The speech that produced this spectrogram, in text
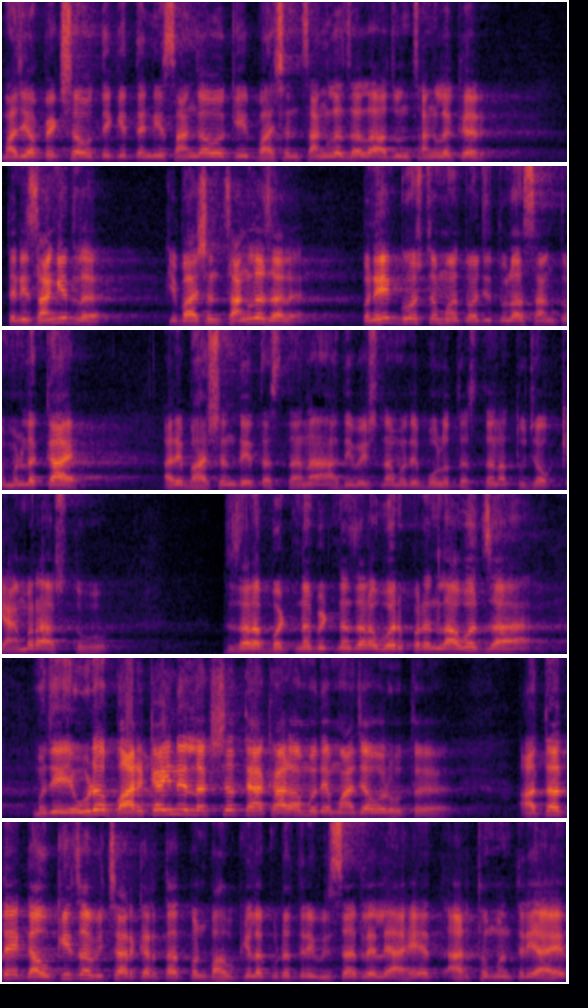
माझी अपेक्षा होती की त्यांनी सांगावं की भाषण चांगलं झालं अजून चांगलं कर. त्यांनी सांगितलं की भाषण चांगलं झालं पण एक गोष्ट महत्त्वाची तुला सांगतो. म्हणलं काय? अरे भाषण देत असताना अधिवेशनामध्ये बोलत असताना तुझ्यावर कॅमेरा असतो जरा बटणं बिटणं जरा वरपर्यंत लावत जा. म्हणजे एवढं बारकाईने लक्ष त्या काळामध्ये माझ्यावर होतं. आता ते गावकीचा विचार करतात पण भावकीला कुठंतरी विसरलेले आहेत अर्थमंत्री आहेत.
